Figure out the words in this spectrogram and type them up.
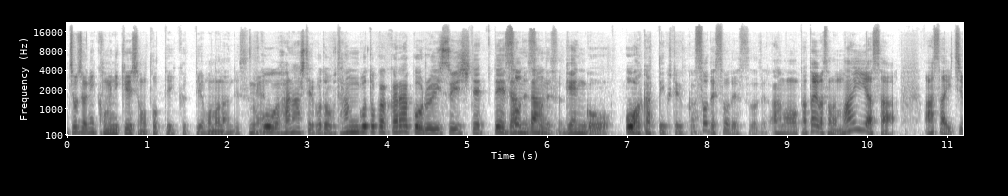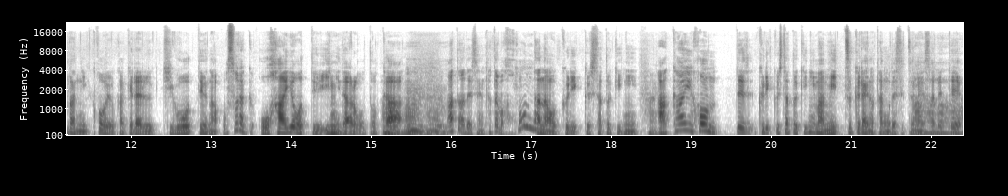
徐々にコミュニケーションを取っていくっていうものなんですね。向こうが話してることを単語とかからこう類推してってだんだん言語を分かっていくというか。そうですそうです。そうです。あの例えばその毎朝朝一番に声をかけられる記号っていうのはおそらく「おはよう」っていう意味だろうとか、うんうんうん。あとはですね例えば本棚をクリックした時に、はい。赤い本ってクリックした時に、まあ、3つくらいの単語で説明されて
